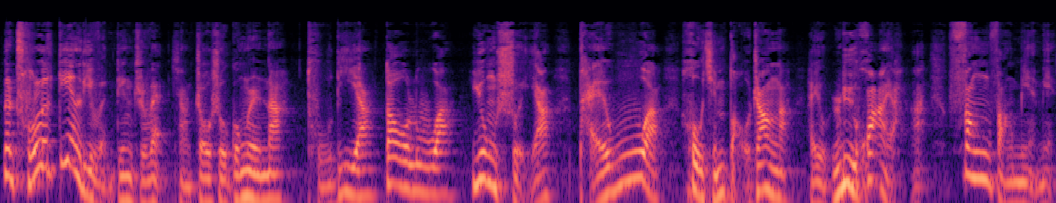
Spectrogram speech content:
那除了电力稳定之外，像招收工人呐、土地呀、道路啊、用水呀、排污啊、后勤保障啊，还有绿化呀啊，方方面面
